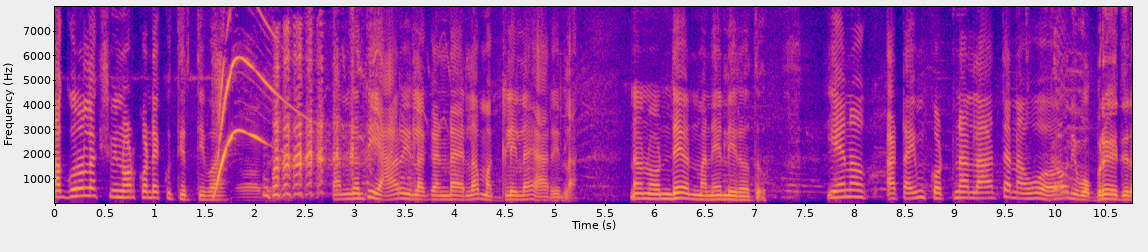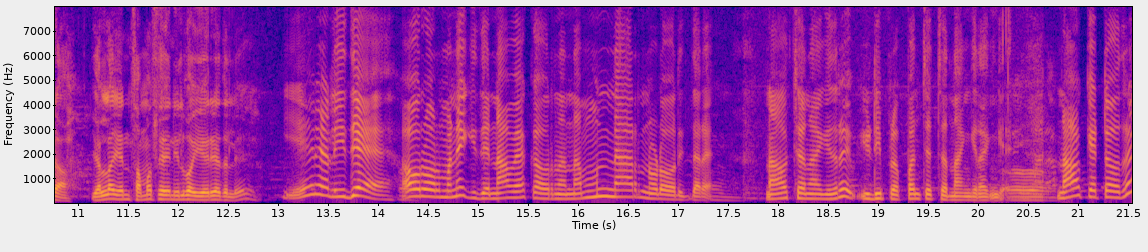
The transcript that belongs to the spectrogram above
ಆ ಗುರುಲಕ್ಷ್ಮಿ ನೋಡ್ಕೊಂಡೇ ಕೂತಿರ್ತೀವ? ನನ್ಗಂತೂ ಯಾರು ಇಲ್ಲ ಗಂಡ ಇಲ್ಲ ಮಕ್ಕಳಿಲ್ಲ ಯಾರಿಲ್ಲ ನಾನು ಒಂದೇ ಒಂದು ಮನೇಲಿರೋದು. ಏನೋ ಆ ಟೈಮ್ ಕೊಟ್ನಲ್ಲ ಅಂತ ನಾವು ನೀವು ಒಬ್ಬರೇ ಇದ್ದೀರಾ? ಎಲ್ಲ ಏನು ಸಮಸ್ಯೆ ಏನಿಲ್ವಾ ಏರಿಯಾದಲ್ಲಿ? ಏರಿಯಲ್ಲಿ ಇದೆ. ಅವ್ರವ್ರ ಮನೆಗಿದೆ ನಾವ್ಯಾಕೆ ಅವ್ರನ್ನ ನಮ್ಮನ್ನ ಯಾರು ನೋಡೋರಿದ್ದಾರೆ ನಾವು ಚೆನ್ನಾಗಿದ್ರೆ ಇಡೀ ಪ್ರಪಂಚ ಚೆನ್ನಾಗಿರಂಗೆ. ನಾವು ಕೆಟ್ಟೋದ್ರೆ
